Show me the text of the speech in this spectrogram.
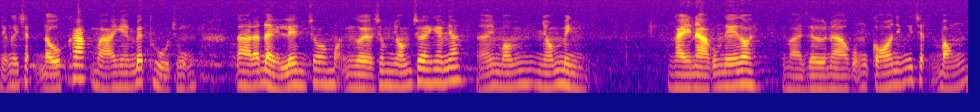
những cái trận đấu khác mà anh em bet thủ chúng ta đã đẩy lên cho mọi người ở trong nhóm chơi anh em nhé đấy nhóm nhóm mình ngày nào cũng thế thôi. Và giờ nào cũng có những cái trận bóng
